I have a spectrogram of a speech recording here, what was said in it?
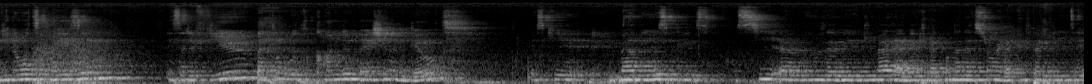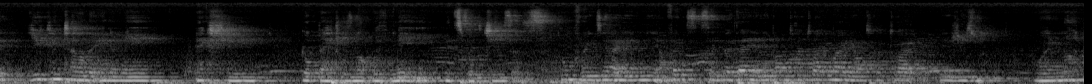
And you know what's amazing? Is that if you battle with condemnation and guilt, Et ce qui est merveilleux, c'est que si euh, vous avez du mal avec la condamnation et la culpabilité, you can tell the enemy, actually, your battle's not with me, it's with Jesus. vous pouvez dire à l'ennemi, en fait, cette bataille, elle n'est pas entre toi et moi, elle est entre toi et Jésus. We're not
